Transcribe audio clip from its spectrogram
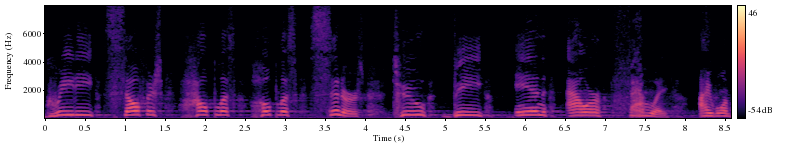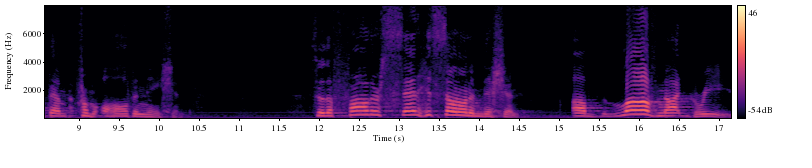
greedy, selfish, helpless, hopeless sinners to be in our family. I want them from all the nations. So the Father sent his Son on a mission of love, not greed,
